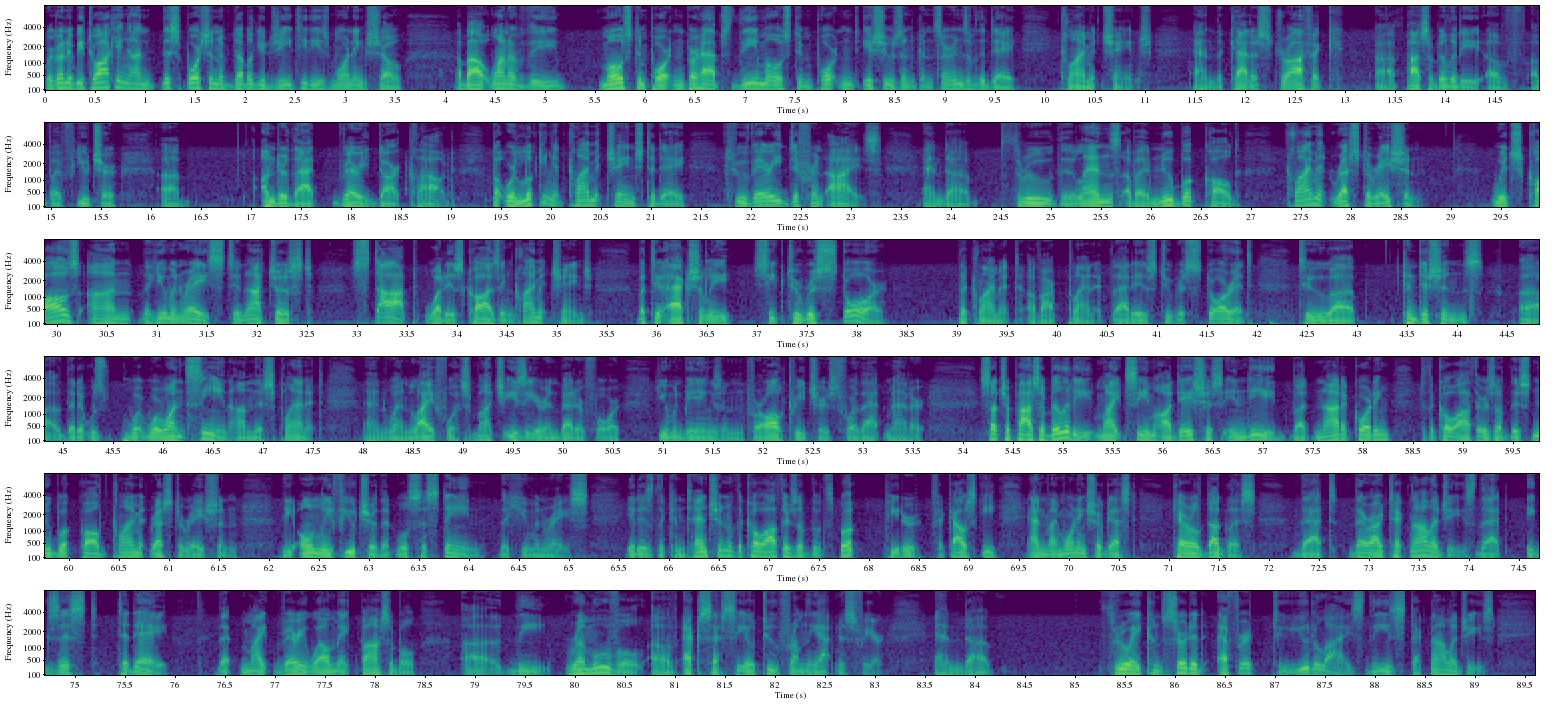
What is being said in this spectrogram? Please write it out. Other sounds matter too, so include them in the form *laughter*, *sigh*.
We're going to be talking on this portion of WGTD's morning show about one of the most important, perhaps the most important issues and concerns of the day climate change and the catastrophic uh, possibility of, of a future uh, under that very dark cloud. But we're looking at climate change today through very different eyes and uh, through the lens of a new book called Climate Restoration, which calls on the human race to not just stop what is causing climate change, but to actually seek to restore the climate of our planet. That is, to restore it to uh, conditions uh, that it was were once seen on this planet, and when life was *laughs* much easier and better for human beings and for all creatures, for that matter. Such a possibility might seem audacious indeed, but not according to the co authors of this new book called Climate Restoration The Only Future That Will Sustain the Human Race. It is the contention of the co authors of this book, Peter Fiekowsky, and my morning show guest, Carole Douglis, that there are technologies that exist today that might very well make possible uh, the removal of excess CO2 from the atmosphere and uh, through a concerted effort to utilize these technologies,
